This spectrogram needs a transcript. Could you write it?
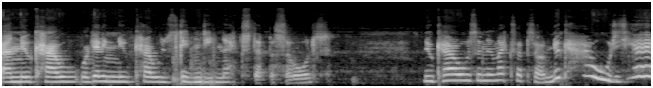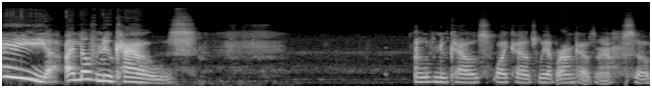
And new cow. We're getting new cows in the next episode. New cows in the next episode. New cows! Yay! I love new cows. I love new cows. White cows. We have brown cows now, so.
